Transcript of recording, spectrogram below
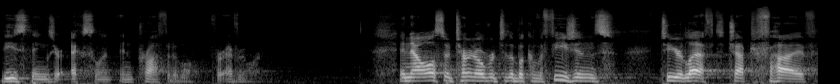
These things are excellent and profitable for everyone. And now also turn over to the book of Ephesians to your left, chapter 5.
